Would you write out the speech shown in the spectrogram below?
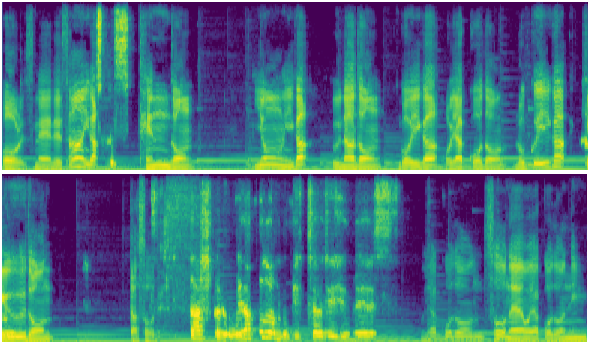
ボールですね。で、3位が天丼。4位がうな丼。5位が親子丼。6位が牛丼だそうです。確かに親子丼もめちゃめちゃ有名です。親子丼、そうね、親子丼人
